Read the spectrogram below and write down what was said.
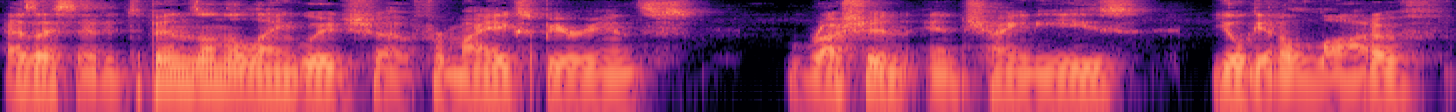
As I said, it depends on the language. Uh, from my experience, Russian and Chinese, you'll get a lot of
